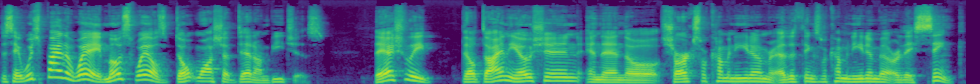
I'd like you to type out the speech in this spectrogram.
to say, which by the way, most whales don't wash up dead on beaches. They actually they'll die in the ocean, and then they'll sharks will come and eat them, or other things will come and eat them, or they sink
